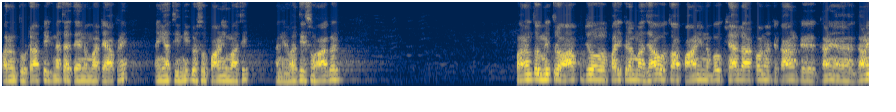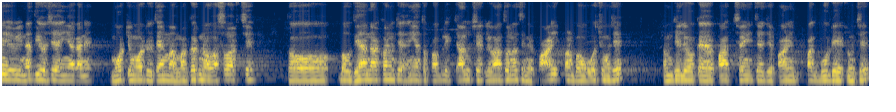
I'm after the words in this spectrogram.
પરંતુ ટ્રાફિક ન થાય તેના માટે આપણે અહીંયાથી નીકળશું પાણીમાંથી અને વધીશું આગળ. પરંતુ મિત્રો, આપ જો પરિક્રમા જાઓ તો આ પાણીનો બહુ ખ્યાલ રાખવાનો છે, કારણ કે ઘણી ઘણી એવી નદીઓ છે અહીંયા કને મોટી મોટી તેમાં મગરનો વસવાટ છે. તો બહુ ધ્યાન રાખવાનું છે. અહીંયા તો પબ્લિક ચાલુ છે એટલે વાંધો નથી ને પાણી પણ બહુ ઓછું છે. સમજી લો કે પાંચ છ ઇંચ જે પાણી પગ બુડે એટલું છે.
